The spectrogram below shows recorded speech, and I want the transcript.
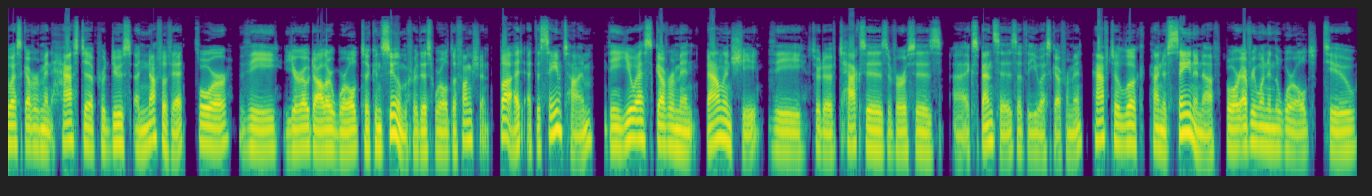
US government has to produce enough of it for the euro dollar world to consume, for this world to function. But at the same time, the US government balance sheet, the sort of taxes versus uh, expenses of the US government, have to look kind of sane enough for everyone in the world to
